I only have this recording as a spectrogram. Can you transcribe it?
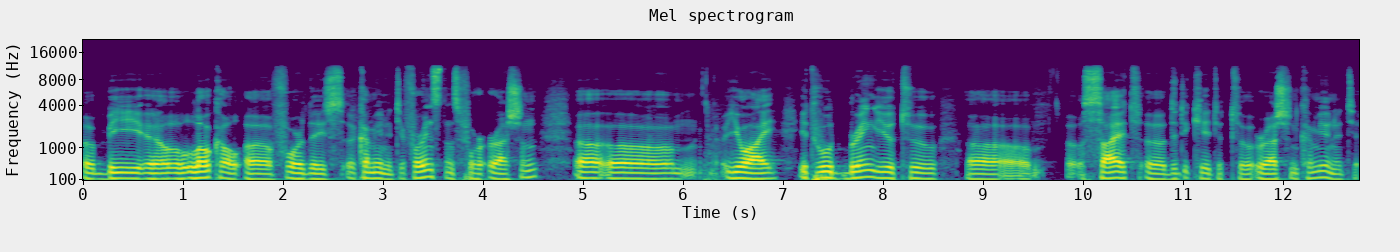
uh, be uh, local uh, for this uh, community. For instance, for Russian um, UI, it would bring you to a site dedicated to Russian community.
